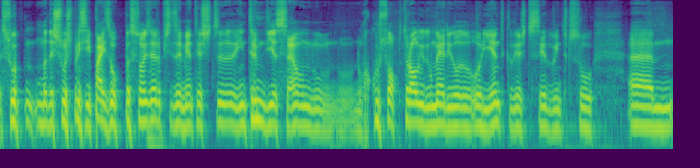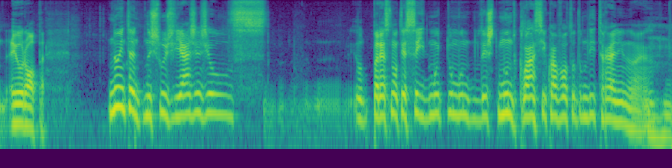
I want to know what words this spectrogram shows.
sua, uma das suas principais ocupações era precisamente esta intermediação no, no, no, recurso ao petróleo do Médio Oriente, que desde cedo interessou um, a Europa. No entanto, nas suas viagens, ele ele parece não ter saído muito do mundo, deste mundo clássico à volta do Mediterrâneo, não é? Uhum.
